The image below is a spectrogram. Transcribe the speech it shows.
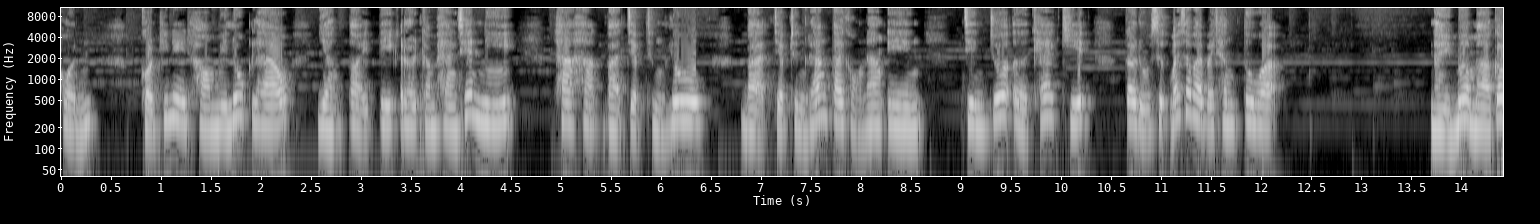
คนคนที่ในท้องมีลูกแล้วยังต่อยตีกระโดดกำแพงเช่นนี้ ถ้าหากบาดเจ็บถึงลูก บาดเจ็บถึงร่างกายของนางเอง จินจ้วเอ๋อแค่คิด ก็รู้สึกไม่สบายไปทั้งตัว ในเมื่อมาก็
